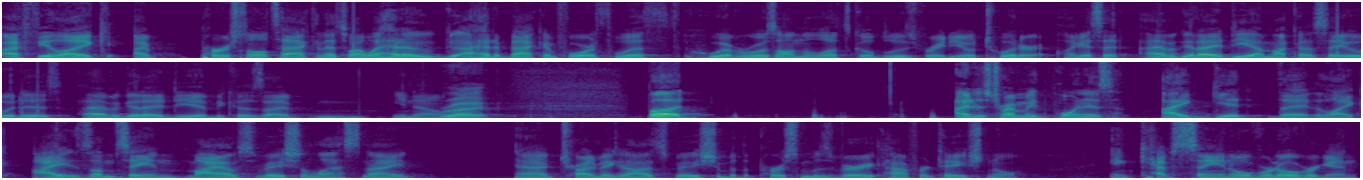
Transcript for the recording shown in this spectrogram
I feel like a personal attack, and that's why I had a I had a back and forth with whoever was on the Let's Go Blues Radio Twitter. Like I said, I have a good idea. I'm not going to say who it is. I have a good idea because I, mm, you know, Right. but I just try to make the point is I get that like I as I'm saying my observation last night, and I tried to make an observation, but the person was very confrontational and kept saying over and over again,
